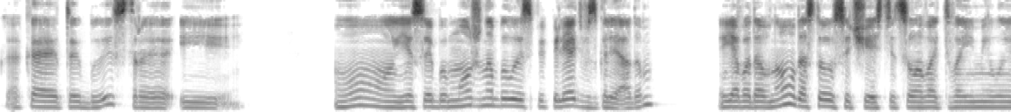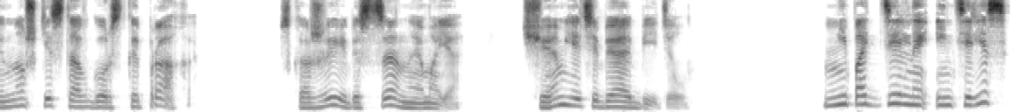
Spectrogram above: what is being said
«Какая ты быстрая и...» «О, если бы можно было испепелять взглядом, я бы давно удостоился чести целовать твои милые ножки, став горсткой праха. Скажи, бесценная моя, чем я тебя обидел?» Неподдельный интерес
